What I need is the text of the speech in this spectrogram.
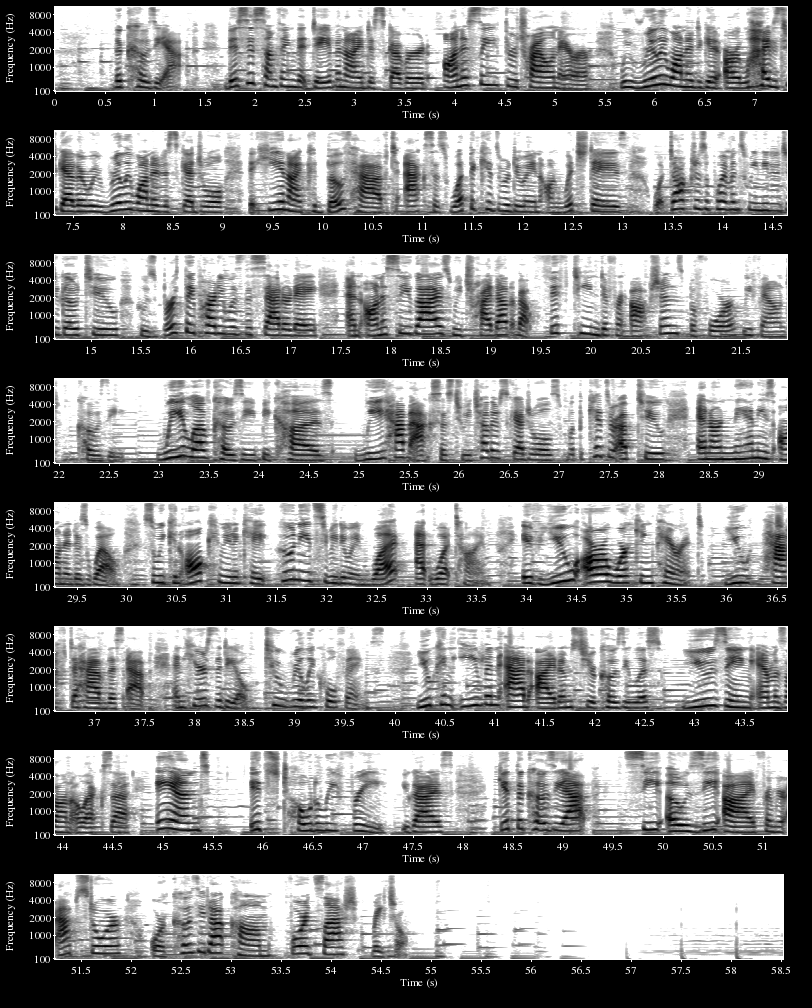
the Cozi app. This is something that Dave and I discovered honestly through trial and error. We really wanted to get our lives together. We really wanted a schedule that he and I could both have to access what the kids were doing on which days, what doctor's appointments we needed to go to, whose birthday party was this Saturday. And honestly, you guys, we tried out about 15 different options before we found Cozi. We love Cozi because we have access to each other's schedules, what the kids are up to, and our nanny's on it as well. So we can all communicate who needs to be doing what at what time. If you are a working parent, you have to have this app. And here's the deal two really cool things. You can even add items to your Cozi list using Amazon Alexa, and it's totally free, you guys. Get the Cozi app C O Z I from your App Store or cozi.com forward slash Rachel.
